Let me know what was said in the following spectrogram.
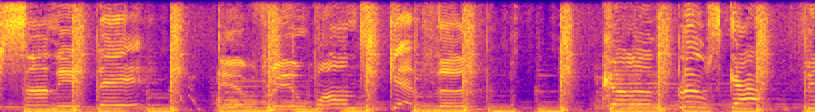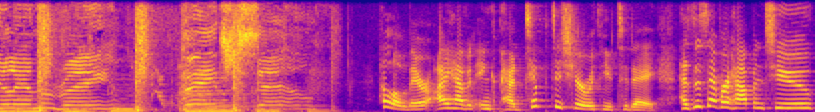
sunny day. Hello there, I have an ink pad tip to share with you today. Has this ever happened to you?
